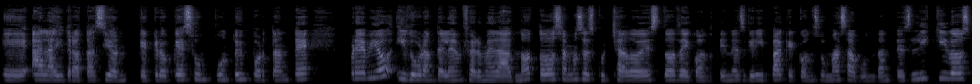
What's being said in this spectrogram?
eh, a la hidratación, que creo que es un punto importante previo y durante la enfermedad, ¿no? Todos hemos escuchado esto de cuando tienes gripa que consumas abundantes líquidos,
